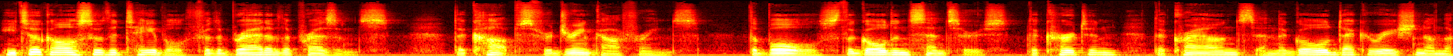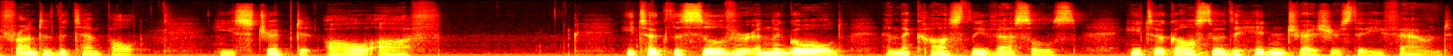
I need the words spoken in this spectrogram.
He took also the table for the bread of the presence, the cups for drink offerings, the bowls, the golden censers, the curtain, the crowns, and the gold decoration on the front of the temple. He stripped it all off. He took the silver and the gold and the costly vessels. He took also the hidden treasures that he found.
